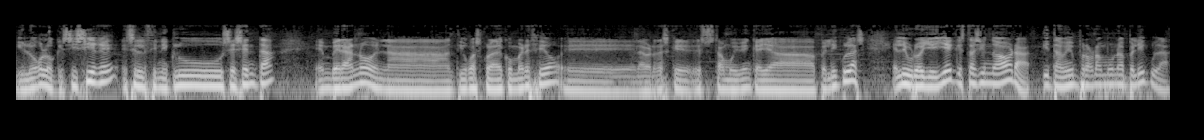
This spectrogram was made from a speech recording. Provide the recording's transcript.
Y luego lo que sí sigue es el Cineclub 60 en verano en la antigua Escuela de Comercio. Eh, la verdad es que eso está muy bien que haya películas. El Euroyeye que está haciendo ahora y también programa una película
